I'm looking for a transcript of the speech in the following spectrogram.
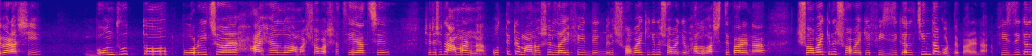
এবার আসি। বন্ধুত্ব, পরিচয়, হাই হ্যালো আমার সবার সাথেই আছে। সেটা শুধু আমার না, প্রত্যেকটা মানুষের লাইফে দেখবেন সবাইকে কিন্তু সবাইকে ভালোবাসতে পারে না, সবাই কিন্তু সবাইকে ফিজিক্যাল চিন্তা করতে পারে না। ফিজিক্যাল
